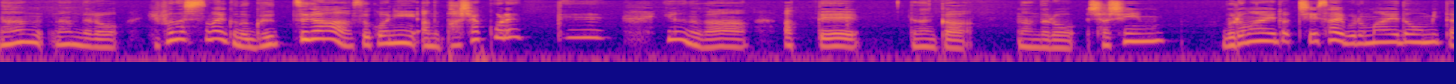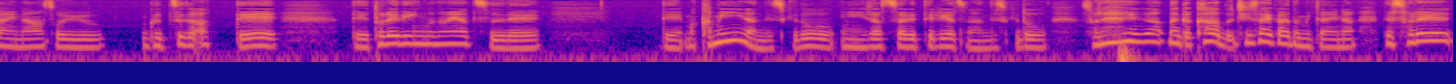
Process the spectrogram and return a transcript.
なんなんだろう。ヒプノシスマイクのグッズがそこにあのパシャコレっていうのがあってでなんかなんだろう。写真ブロマイド小さいブロマイドみたいなそういうグッズがあってでトレーディングのやつでで、まあ、紙なんですけど印刷されてるやつなんですけどそれがなんかカード小さいカードみたいな。でそれ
